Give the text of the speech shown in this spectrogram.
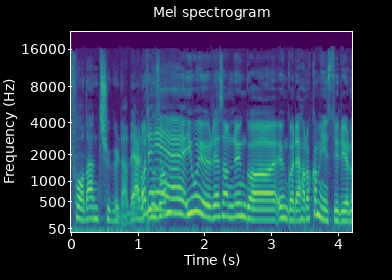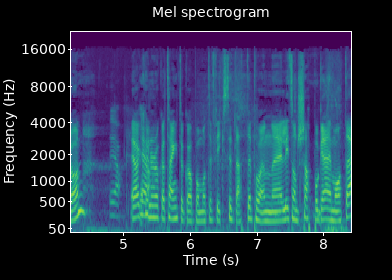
få deg en sugar daddy, er det det ikke noe er, jo, jo, det er sånn unngå, unngå det. Har dere mye studielån? Ja. Ja, kunne Ja. dere tenkt dere på en måte fikset dette på en eh, litt sånn kjapp og grei måte?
